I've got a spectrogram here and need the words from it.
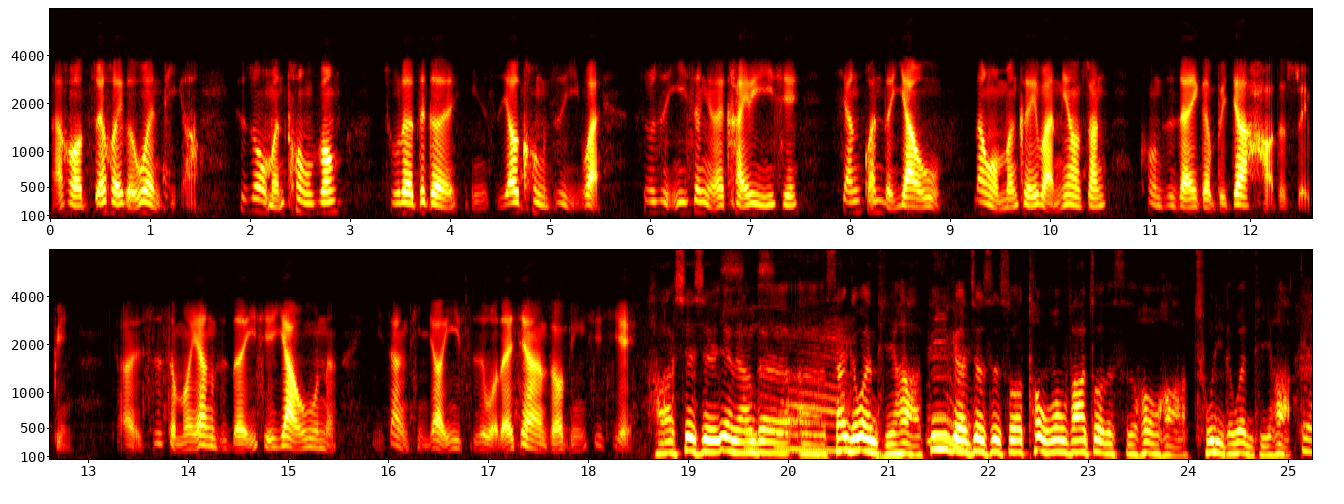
然后最后一个问题啊，就是说我们痛风除了这个饮食要控制以外，是不是医生也会开立一些相关的药物，让我们可以把尿酸控制在一个比较好的水平？呃，是什么样子的一些药物呢？想请教医师，我在现场收听，谢谢。好，谢谢彦良的谢谢呃三个问题哈。第一个就是说痛风发作的时候哈，处理的问题哈。对。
